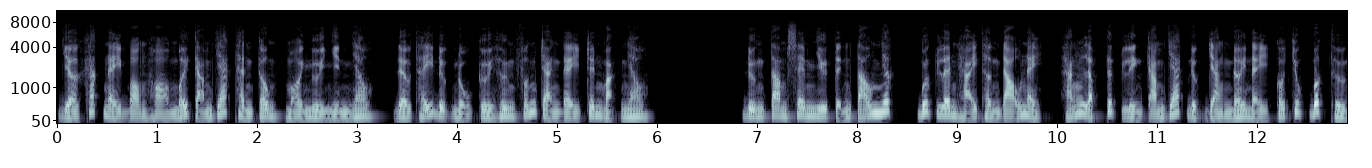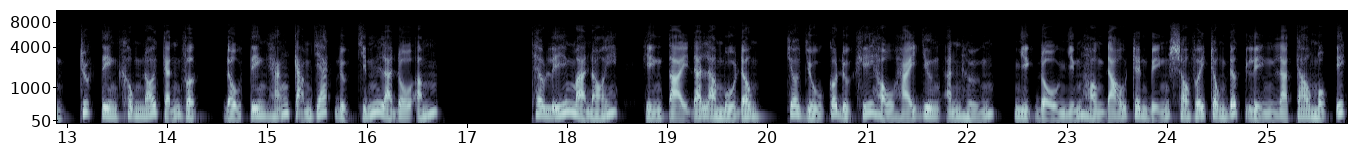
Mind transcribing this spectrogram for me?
giờ khắc này bọn họ mới cảm giác thành công, mọi người nhìn nhau, đều thấy được nụ cười hưng phấn tràn đầy trên mặt nhau. Đường Tam xem như tỉnh táo nhất, bước lên hải thần đảo này, hắn lập tức liền cảm giác được rằng nơi này có chút bất thường, trước tiên không nói cảnh vật, đầu tiên hắn cảm giác được chính là độ ấm. Theo lý mà nói, hiện tại đã là mùa đông, cho dù có được khí hậu hải dương ảnh hưởng, nhiệt độ những hòn đảo trên biển so với trong đất liền là cao một ít,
